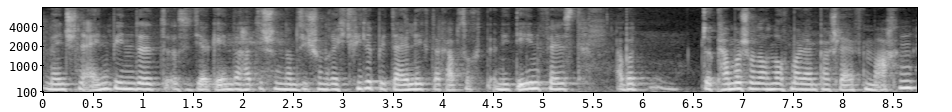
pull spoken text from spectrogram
Menschen einbindet. Also die Agenda hatte schon, haben sich schon recht viele beteiligt, da gab es auch ein Ideenfest, aber da kann man schon auch noch mal ein paar Schleifen machen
